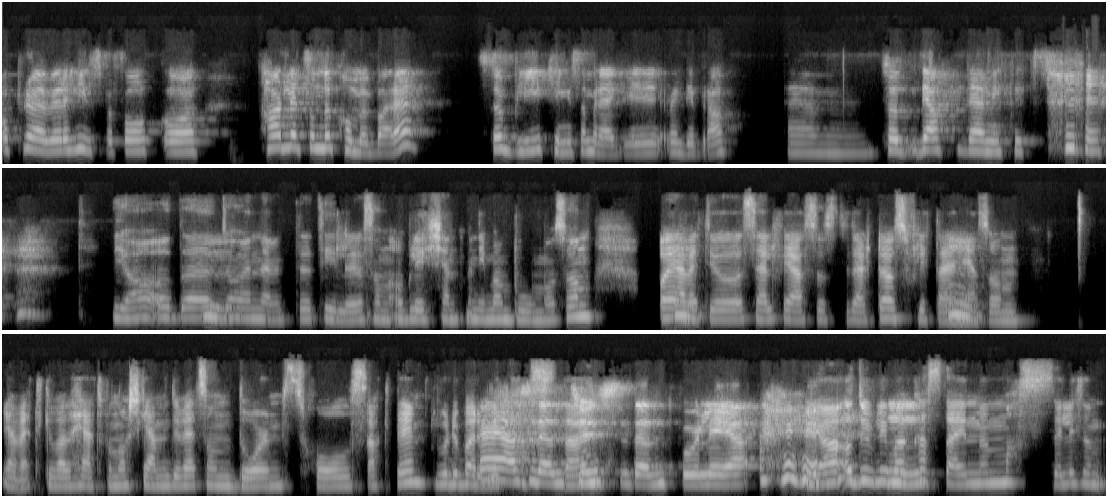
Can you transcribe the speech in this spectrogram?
og prøver å hilse på folk og tar det litt som det kommer, bare, så blir ting som regel veldig bra. Um, så ja, det er mitt tips. Ja, og det, Mm. du har jo nevnt det tidligere, sånn å bli kjent med de man bor med og sånn. Og jeg Mm. vet jo selv, for jeg også studerte, og så flytta jeg inn i en sånn jeg vet ikke hva det heter på norsk, men du vet sånn dorms halls-aktig, hvor du bare blir Ja, kasta inn. studenthus, studentbolig, ja. Ja, og du blir bare Mm. kasta inn med masse liksom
